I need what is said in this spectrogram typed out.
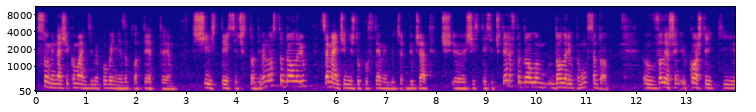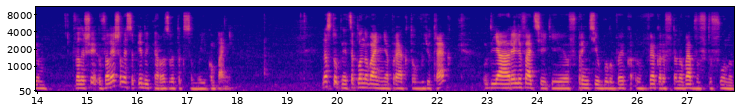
В сумі нашій команді ми повинні заплатити 6190 доларів. Це менше, ніж допустимий бюджет, бюджет ч- е, 6400 доларів, тому все добре. Залишені кошти, які залиши, залишилися, підуть на розвиток самої компанії. Наступний це планування проекту в UTrack. Для реалізації спринтів було використано веб-застосунок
